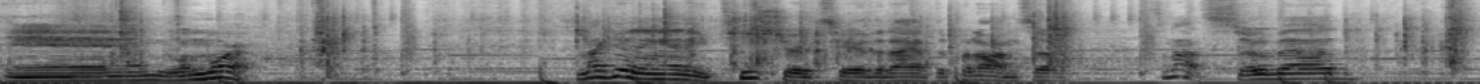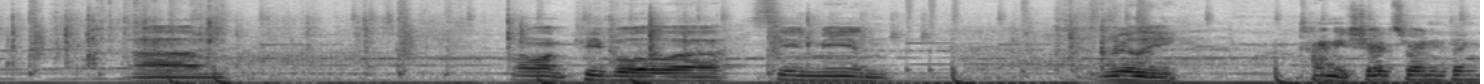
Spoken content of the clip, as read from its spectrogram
And one more. I'm not getting any t-shirts here that I have to put on, so it's not so bad. Um, I don't want people uh, seeing me in really tiny shirts or anything.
